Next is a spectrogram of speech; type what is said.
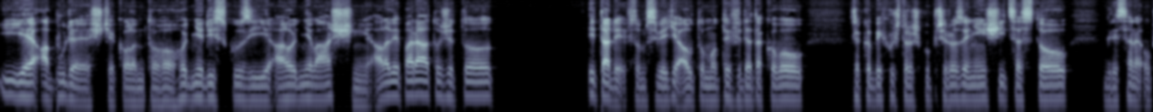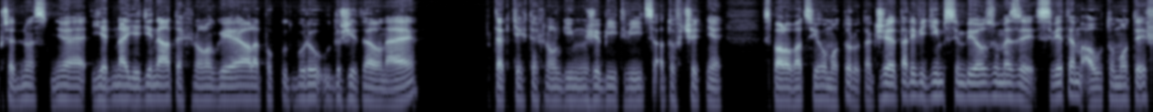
je a bude ještě kolem toho hodně diskuzí a hodně vášní, ale vypadá to, že to i tady v tom světě automotiv jde takovou, řekl bych už trošku přirozenější cestou, kdy se neupřednostňuje jedna jediná technologie, ale pokud budou udržitelné, tak těch technologií může být víc a to včetně spalovacího motoru. Takže tady vidím symbiozu mezi světem automotiv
